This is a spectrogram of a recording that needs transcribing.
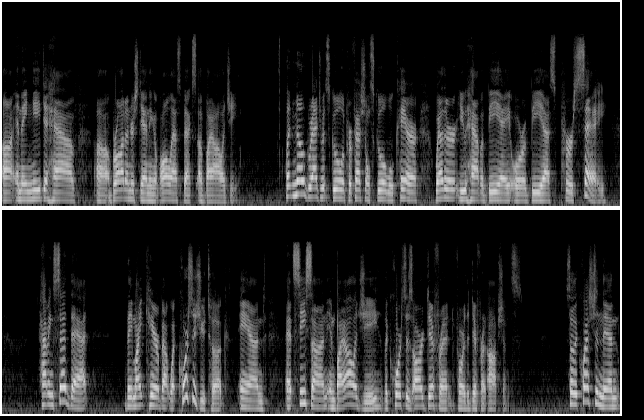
uh, and they need to have uh, a broad understanding of all aspects of biology. But no graduate school or professional school will care whether you have a BA or a BS per se. Having said that, they might care about what courses you took, and at CSUN in biology, the courses are different for the different options. So the question then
